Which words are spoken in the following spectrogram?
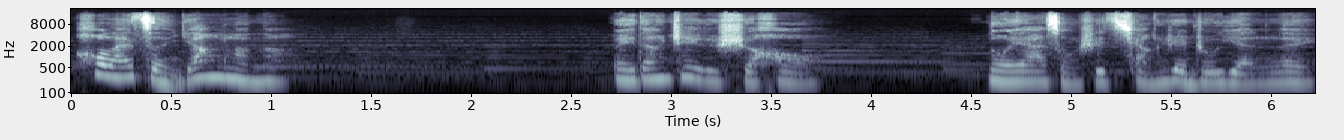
后来怎样了呢？每当这个时候。诺亚总是强忍住眼泪，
